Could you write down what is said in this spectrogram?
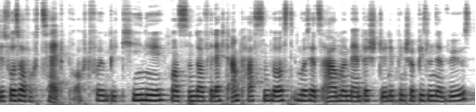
das was einfach Zeit braucht, vor allem Bikini, wenn es dann da vielleicht anpassen lässt. Ich muss jetzt auch mal mein bestellen, ich bin schon ein bisschen nervös.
